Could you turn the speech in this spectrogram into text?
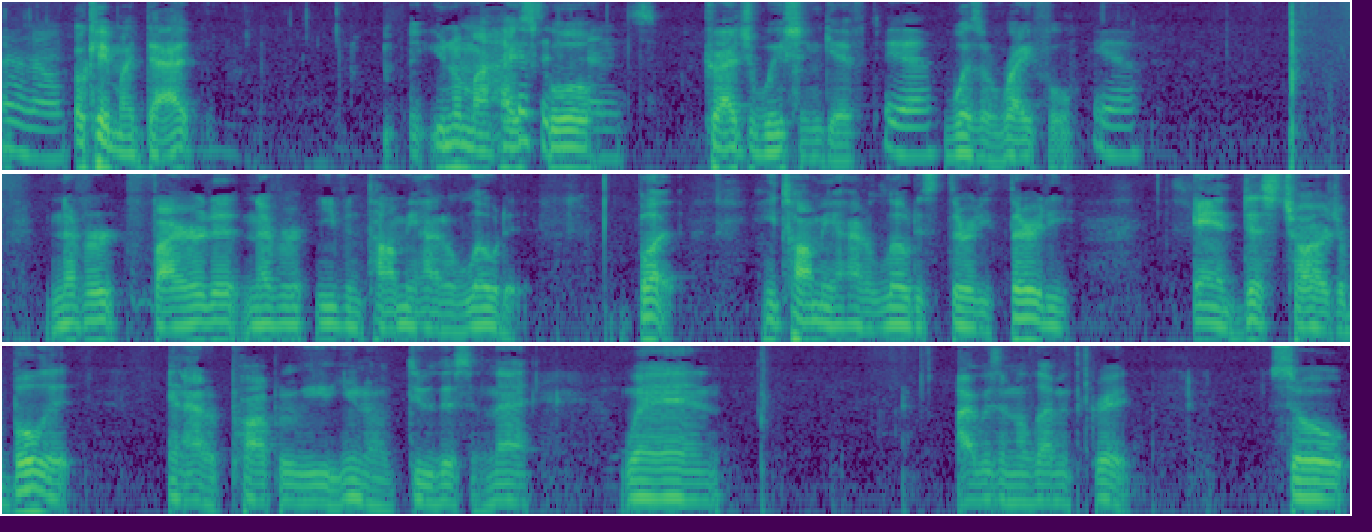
i don't know Okay, my dad. You know, my high school graduation gift yeah was a rifle. yeah never fired it, never even taught me how to load it. But he taught me how to load his 30-30 and discharge a bullet and how to properly, you know, do this and that when I was in 11th grade. So,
